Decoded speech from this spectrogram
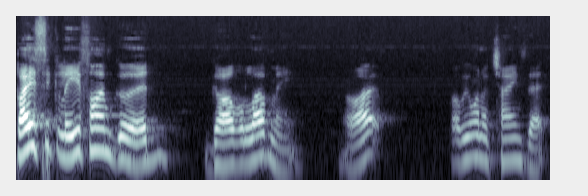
basically, if I'm good, God will love me. All right? But we want to change that.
